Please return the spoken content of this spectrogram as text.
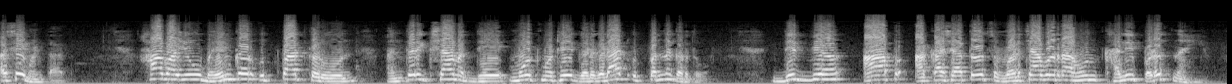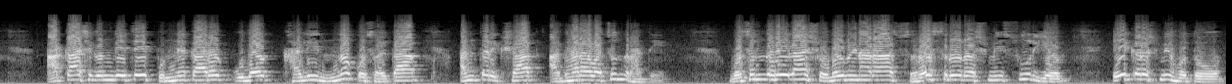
असे म्हणतात. हा वायू भयंकर उत्पात करून अंतरिक्षामध्ये मोठमोठे गडगडाट उत्पन्न करतो. दिव्य आप आकाशातच वरच्यावर राहून खाली पडत नाही. आकाशगंगेचे पुण्यकारक उदक खाली न कोसळता अंतरिक्षात आधारा वाचून राहते. वसुंधरेला शोभविणारा सहस्र रश्मी सूर्य एकरश्मी होतो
